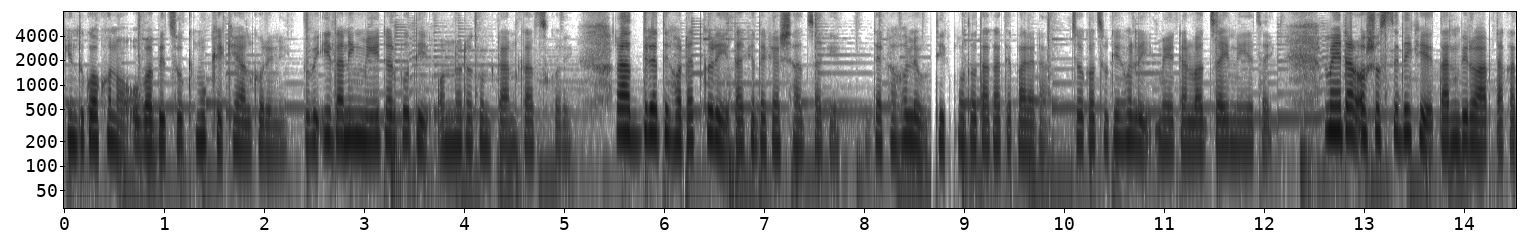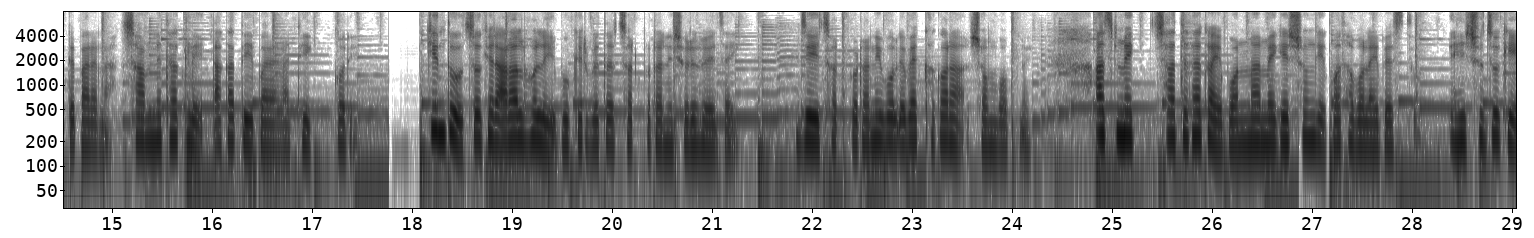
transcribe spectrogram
কিন্তু কখনো ওভাবে চোখ মুখে খেয়াল করেনি। তবে ইদানিং মেয়েটার প্রতি অন্যরকম টান কাজ করে। রাত বিরাতে হঠাৎ করে তাকে দেখার স্বাদ জাগে। দেখা হলেও ঠিকমতো তাকাতে পারে না। চোখাচোখি হলেই মেয়েটা লজ্জায় নিয়ে যায়। মেয়েটার অস্বস্তি দেখে তানবীরও আর তাকাতে পারে না। সামনে থাকলে তাকাতেই পারে না ঠিক করে। কিন্তু চোখের আড়াল হলেই বুকের ভেতর ছটপটানি শুরু হয়ে যায়। যে ছটপটানি বলে ব্যাখ্যা করা সম্ভব নয়। আজ মেঘ সাথে থাকায় বন্যা মেঘের সঙ্গে কথা বলাই ব্যস্ত। এই সুযোগে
